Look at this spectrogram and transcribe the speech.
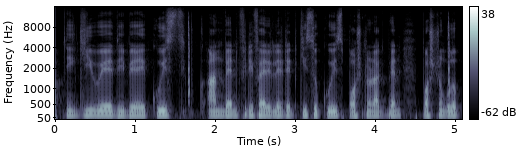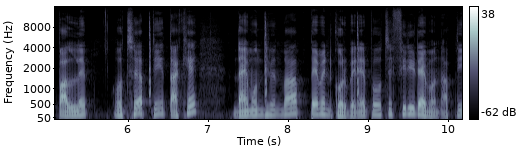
আপনি গিওয়ে দিবে কুইজ আনবেন ফ্রি ফায়ার রিলেটেড কিছু কুইজ প্রশ্ন রাখবেন, প্রশ্নগুলো পারলে হচ্ছে আপনি তাকে ডায়মন্ড দিবেন বা পেমেন্ট করবেন। এরপর হচ্ছে ফ্রি ডায়মন্ড আপনি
